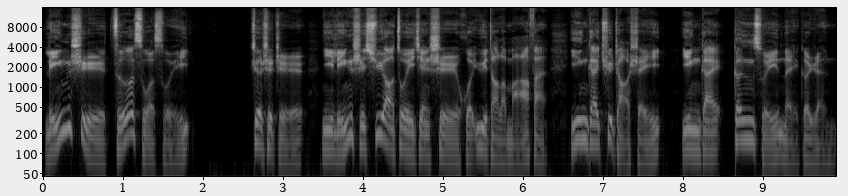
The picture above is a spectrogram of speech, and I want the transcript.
临事则所随，这是指你临时需要做一件事或遇到了麻烦，应该去找谁，应该跟随哪个人。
